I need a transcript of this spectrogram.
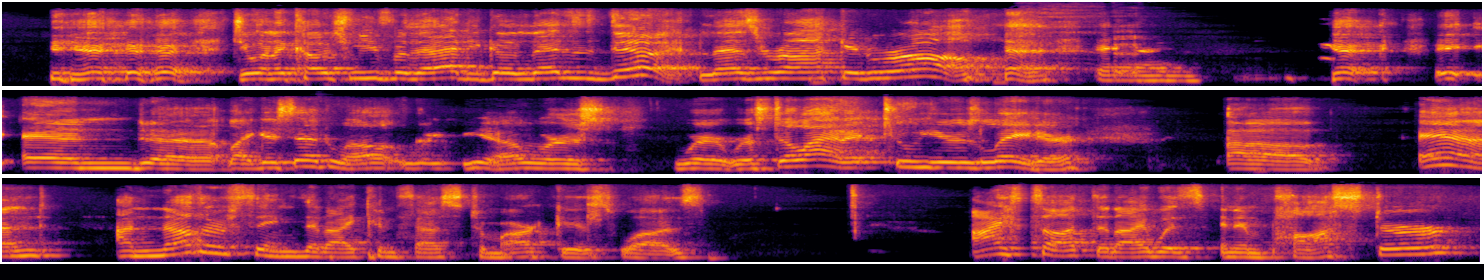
do you want to coach me for that? He goes, let's do it. Let's rock and roll. and and uh, like I said, well, we, you know, we're we're we're still at it two years later. Uh, and another thing that I confessed to Marcus was, I thought that I was an imposter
